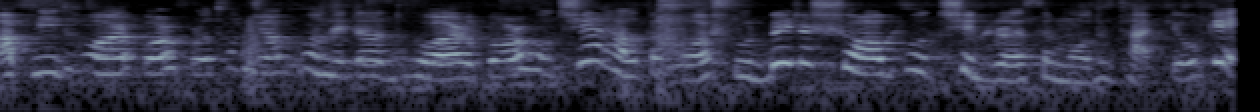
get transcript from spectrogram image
আপনি ধোয়ার পর, প্রথম যখন এটা ধোয়ার পর হচ্ছে হালকা কষ উঠবে, এটা সব হচ্ছে ড্রেসের মধ্যে থাকে ওকে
